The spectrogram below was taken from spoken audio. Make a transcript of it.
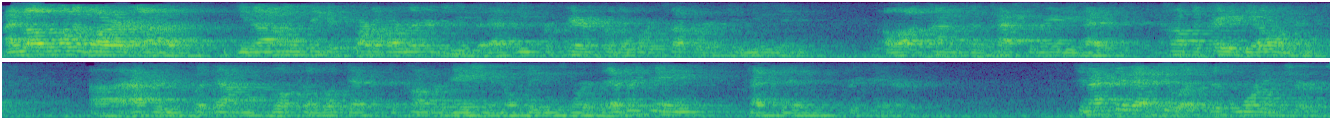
I love one of our, uh, you know, I don't even think it's part of our liturgy, but as we prepare for the Lord's Supper and communion, a lot of times when Pastor Randy has consecrated the elements, uh, after he's put down his book, he'll look at the congregation and he'll say these words, everything has been prepared. Can I say that to us this morning, church?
